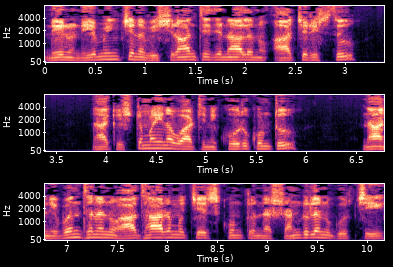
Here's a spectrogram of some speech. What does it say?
నేను నియమించిన విశ్రాంతి దినాలను ఆచరిస్తూ నాకిష్టమైన వాటిని కోరుకుంటూ నా నిబంధనను ఆధారము చేసుకుంటున్న షండులను గూర్చి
